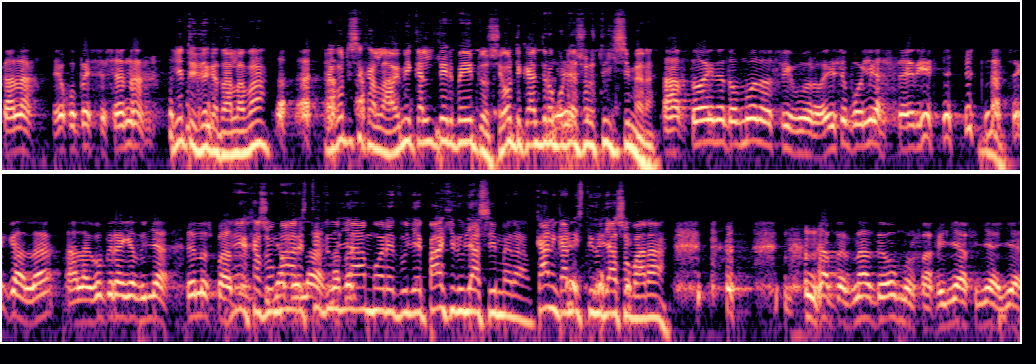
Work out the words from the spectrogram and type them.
καλά. Έχω πέσει σε σένα. Γιατί δεν κατάλαβα. Εγώ τι σε χαλάω. Είμαι η καλύτερη περίπτωση. Ό,τι καλύτερο μπορεί να σου τύχει σήμερα. Αυτό είναι το μόνο σίγουρο. Είσαι πολύ αστέρι. να σε καλά. Αλλά εγώ πήρα για δουλειά. Τέλος πάντων. Ε, χαζομάρε, τη δουλειά μου, ρε δουλειά. Υπάρχει δουλειά σήμερα. Κάνει κανείς τη δουλειά σοβαρά. να περνάτε όμορφα. Φιλιά, φιλιά, γεια.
